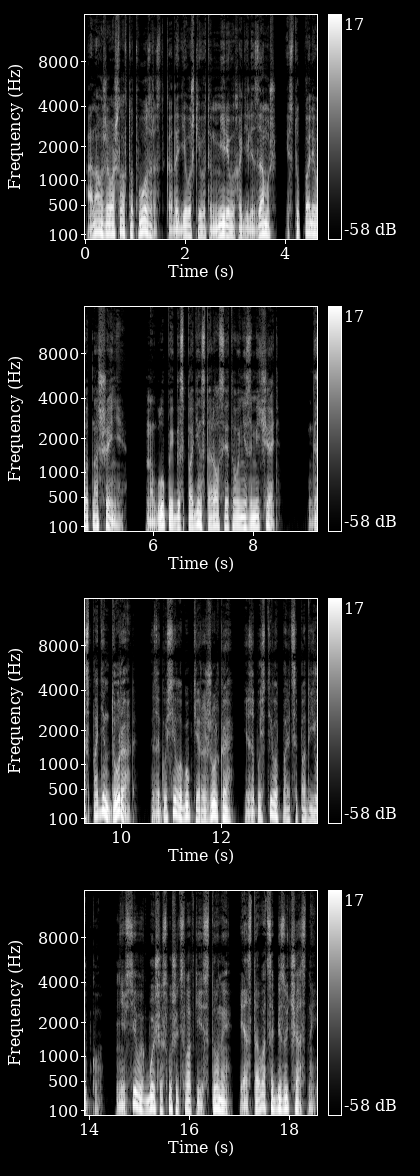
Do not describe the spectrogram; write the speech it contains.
Она уже вошла в тот возраст, когда девушки в этом мире выходили замуж и вступали в отношения. Но глупый господин старался этого не замечать. «Господин дурак!» Закусила губки рыжулька и запустила пальцы под юбку. Не в силах больше слушать сладкие стоны и оставаться безучастной.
